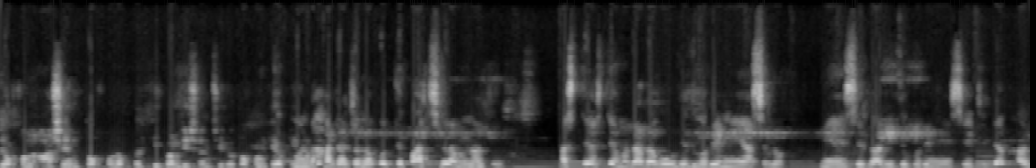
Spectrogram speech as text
যখন আসেন তখন আপনার কি কন্ডিশন ছিল? তখন কি আপনি হাঁটাচলা করতে পারছিলাম না তো। আস্তে আস্তে আমার দাদা বৌদি ধরে নিয়ে আসলো নিয়ে এসে গাড়িতে করে নিয়ে এসে এটি দেখাল।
